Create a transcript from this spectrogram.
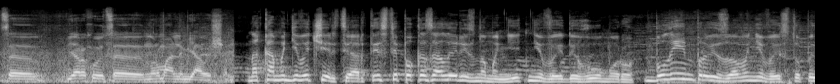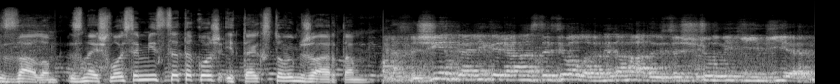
Це я рахую це нормальним явищем. На камеді вечірці артисти показали різноманітні види гумору. Були імпровізовані виступи з залом. Знайшлося місце також і текстовим жартам. Жінка лікаря-анестезіолога не догадується, що чоловік її б'є.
